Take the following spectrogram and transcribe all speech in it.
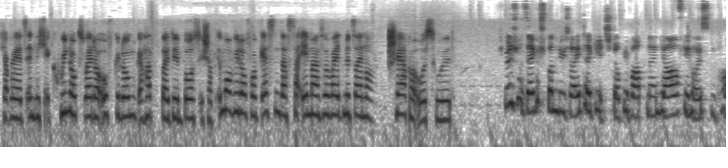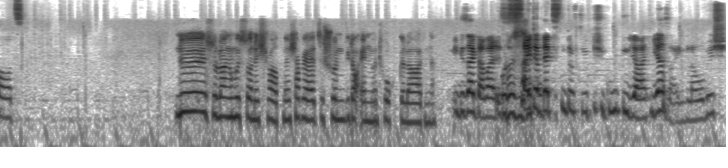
Ich habe ja jetzt endlich Equinox weiter aufgenommen gehabt bei dem Boss. Ich habe immer wieder vergessen, dass da immer so weit mit seiner Schere ausholt. Ich bin schon sehr gespannt, wie es weitergeht. Ich glaube, wir warten ein Jahr auf die neuesten Parts. Nö, so lange musst du nicht warten. Ich habe ja jetzt schon wieder einen mit hochgeladen. Wie gesagt, aber es ist seit dem letzten dürfte wirklich ein guten Jahr her sein, glaube ich.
